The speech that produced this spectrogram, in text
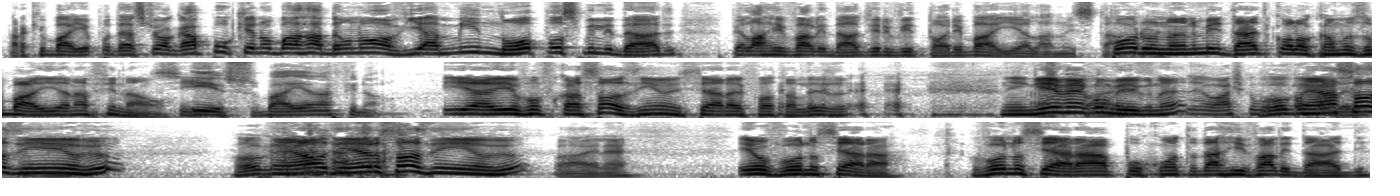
para que o Bahia pudesse jogar, porque no Barradão não havia a menor possibilidade pela rivalidade de Vitória e Bahia lá no estádio. Por unanimidade colocamos o Bahia na final. Sim. Isso, Bahia na final. E aí eu vou ficar sozinho em Ceará e Fortaleza. Ninguém Rapaz, vem comigo, né? Eu acho que vou, vou ganhar sozinho, também. viu? Vou ganhar o dinheiro sozinho, viu? Vai, né? Eu vou no Ceará. Vou no Ceará por conta da rivalidade.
